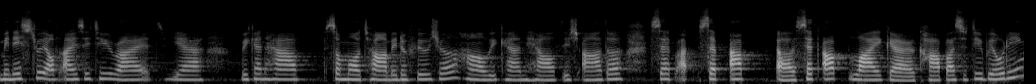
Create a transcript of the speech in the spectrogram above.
Ministry of ICT, right? Yeah, we can have some more time in the future, how we can help each other set up, set up uh, set up like a capacity building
